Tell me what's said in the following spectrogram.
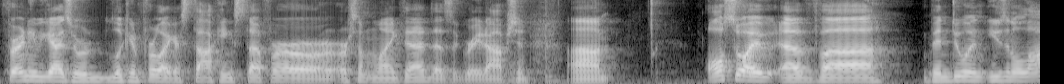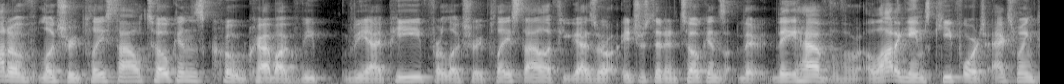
for any of you guys who are looking for like a stocking stuffer or, or something like that, that's a great option. Um, also, I, have uh, been doing using a lot of luxury playstyle tokens. Code Crabbok VIP for luxury playstyle. If you guys are interested in tokens, they have a lot of games. Keyforge, X-wing.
